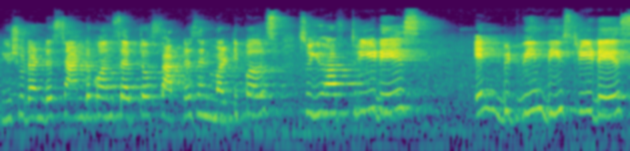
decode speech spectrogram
You should understand the concept of factors and multiples. So you have 3 days. In between these 3 days,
